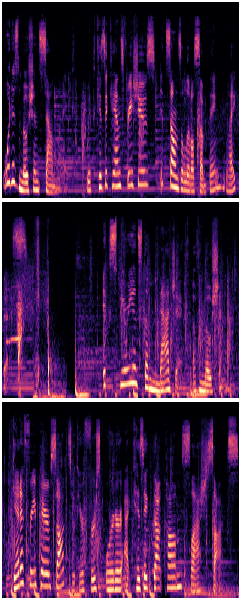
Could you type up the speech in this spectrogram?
What does motion sound like? With Kizikans free shoes, it sounds a little something like this. Experience the magic of motion. Get a free pair of socks with your first order at kizik.com/socks.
